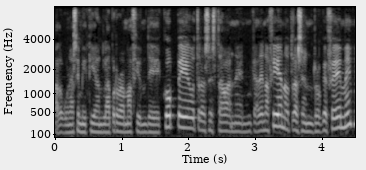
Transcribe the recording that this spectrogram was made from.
Algunas emitían la programación de COPE, otras estaban en Cadena 100, otras en Rock FM,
